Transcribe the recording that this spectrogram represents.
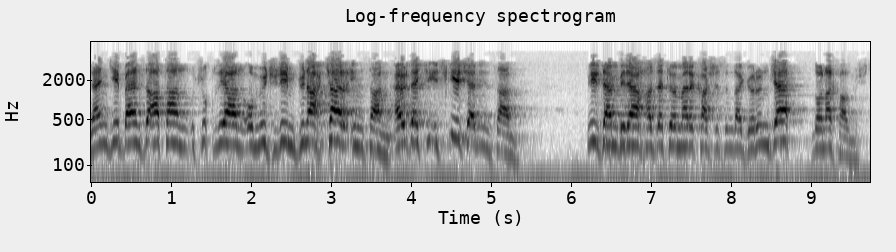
Rengi benzi atan, uçuklayan o mücrim, günahkar insan, evdeki içki içen insan, birdenbire Hazreti Ömer'i karşısında görünce dona kalmıştı.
